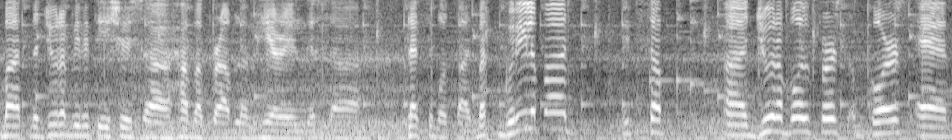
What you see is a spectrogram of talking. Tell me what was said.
but the durability issues uh, have a problem here in this uh, flexible pad but Gorilla Pod it's a uh, durable first of course and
